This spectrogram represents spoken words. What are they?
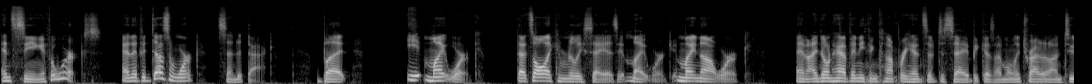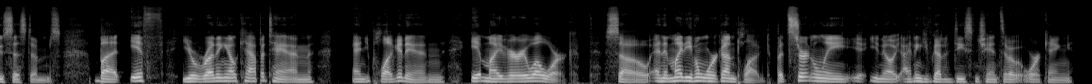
and seeing if it works. And if it doesn't work, send it back. But it might work. That's all I can really say is it might work. It might not work. And I don't have anything comprehensive to say because I've only tried it on two systems. But if you're running El Capitan and you plug it in, it might very well work. So, and it might even work unplugged. But certainly, you know, I think you've got a decent chance of it working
